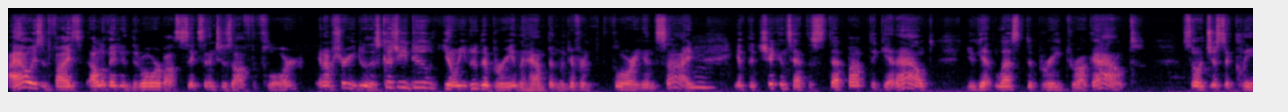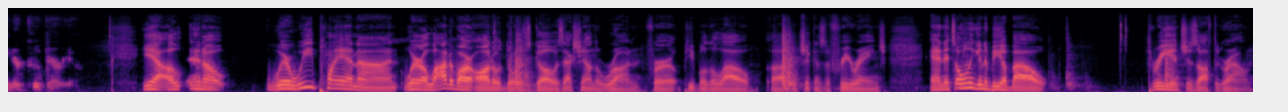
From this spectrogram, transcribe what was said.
I always advise elevating the door about six inches off the floor. And I'm sure you do this because you do, you know, you do the brie and the hemp and the different flooring inside. If the chickens have to step up to get out, you get less debris drug out. So it's just a cleaner coop area. Yeah, I'll- you And- know, where we plan on, where a lot of our auto doors go is actually on the run for people to allow uh, their chickens to free range. And it's only going to be about three inches off the ground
